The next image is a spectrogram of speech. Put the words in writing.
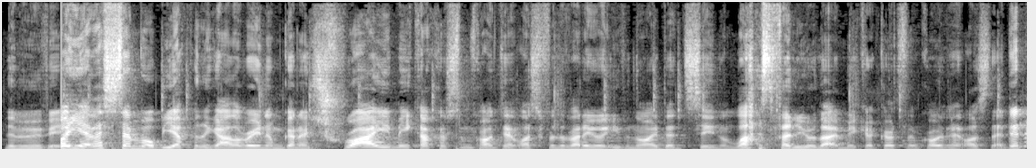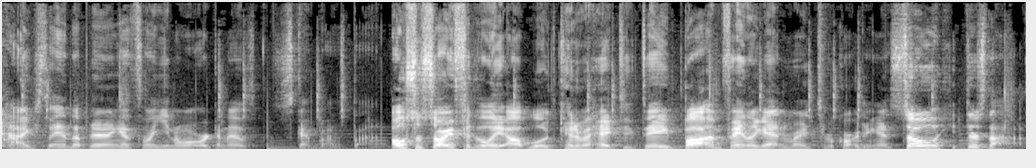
the movie. But yeah, this sim will be up in the gallery and I'm to try and make a custom content list for the video, even though I did say in the last video that I make a custom content list. And I didn't actually end up doing it, so you know what, we're to skip past that. Also, sorry for the late upload, kind of a hectic day, but I'm finally getting around to recording it. So there's that.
